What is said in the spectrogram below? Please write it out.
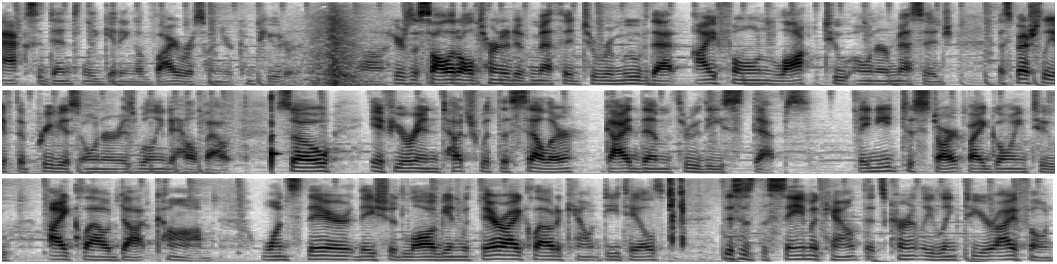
accidentally getting a virus on your computer. Uh, here's a solid alternative method to remove that iPhone locked to owner message, especially if the previous owner is willing to help out. So if you're in touch with the seller, guide them through these steps. They need to start by going to iCloud.com. Once there, they should log in with their iCloud account details. This is the same account that's currently linked to your iPhone.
